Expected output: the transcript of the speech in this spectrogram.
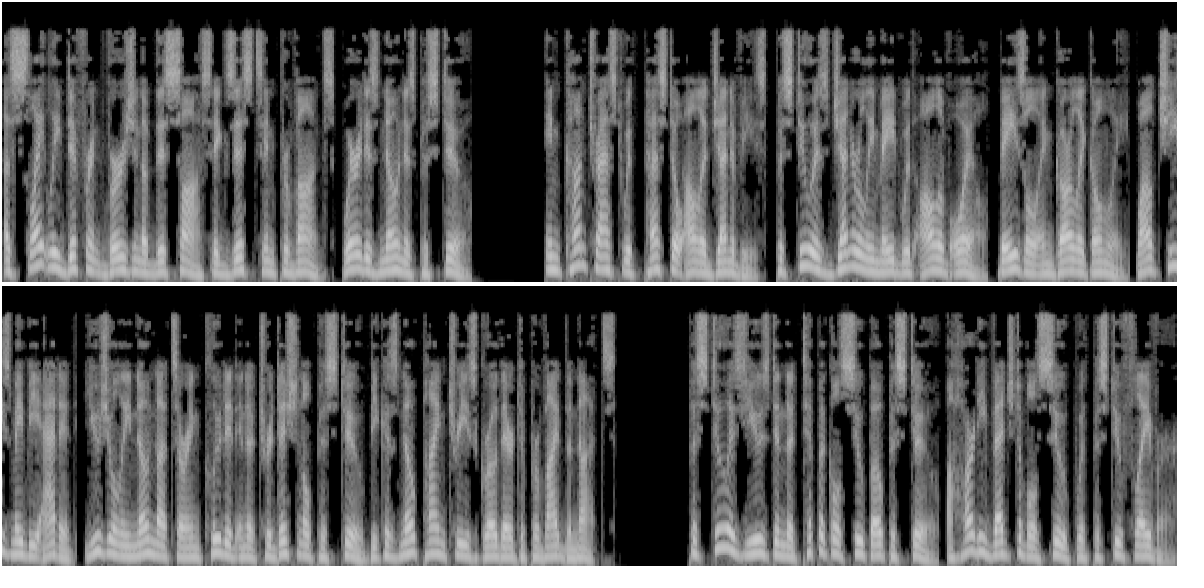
A slightly different version of this sauce exists in Provence, where it is known as pistou. In contrast with pesto alla genovese, pistou is generally made with olive oil, basil and garlic only, while cheese may be added. Usually no nuts are included in a traditional pistou because no pine trees grow there to provide the nuts. Pistou is used in the typical soup au pistou, a hearty vegetable soup with pistou flavor.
